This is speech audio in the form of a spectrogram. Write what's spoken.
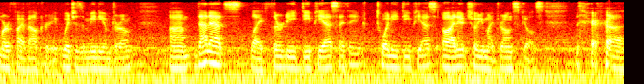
Mark Valkyrie, which is a medium drone. Um, that adds like 30 DPS, I think, 20 DPS. Oh, I didn't show you my drone skills. They're uh,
